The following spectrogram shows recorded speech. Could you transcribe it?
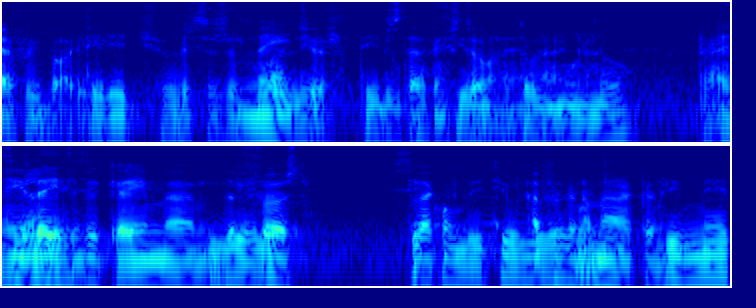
everybody, which is a major stepping stone in America. And he later became um, the first black African American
